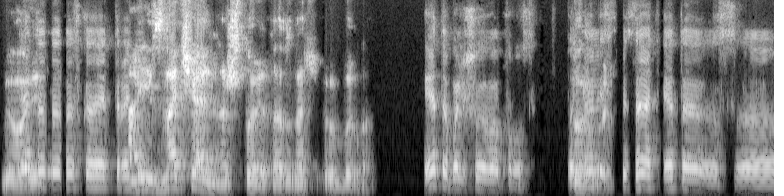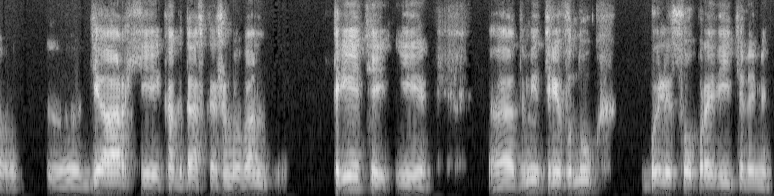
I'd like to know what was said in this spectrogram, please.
говорить. это, надо сказать, традиция. А изначально что это было? Это большой вопрос. Пытались связать это с э, Э, диархии, когда, скажем, Иван III и э, Дмитрий Внук были соправителями,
